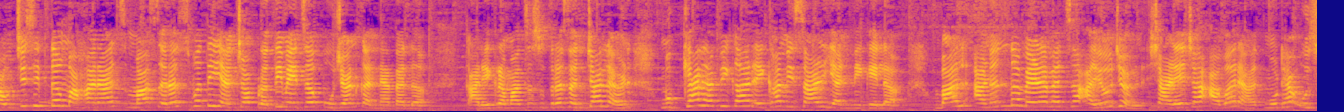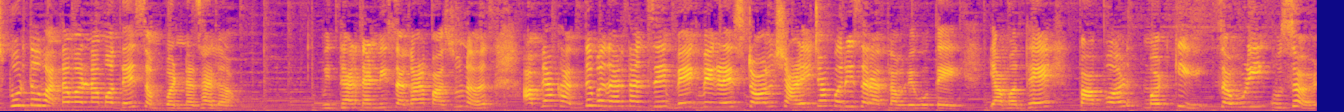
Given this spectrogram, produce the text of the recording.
औचिसिद्ध महाराज मा सरस्वती यांच्या प्रतिमेचं पूजन करण्यात आलं. कार्यक्रमाचं सूत्रसंचालन मुख्याध्यापिका रेखा मिसाळ यांनी केलं. बाल आनंद मेळाव्याचं आयोजन शाळेच्या आवारात मोठ्या उत्स्फूर्त वातावरणामध्ये संपन्न झालं. विद्यार्थ्यांनी सकाळपासूनच आपल्या खाद्यपदार्थांचे वेगवेगळे स्टॉल शाळेच्या परिसरात लावले होते. यामध्ये पापड मटकी चवळी उसळ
